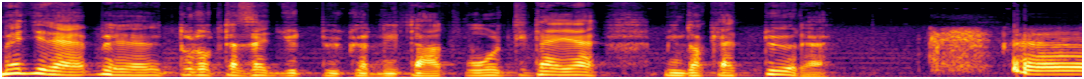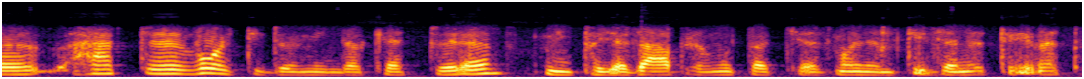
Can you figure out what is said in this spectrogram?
Mennyire tudott ez együttműködni? Tehát volt ideje mind a kettőre? Hát volt idő mind a kettőre, mint hogy az ábra mutatja, ez majdnem 15 évet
